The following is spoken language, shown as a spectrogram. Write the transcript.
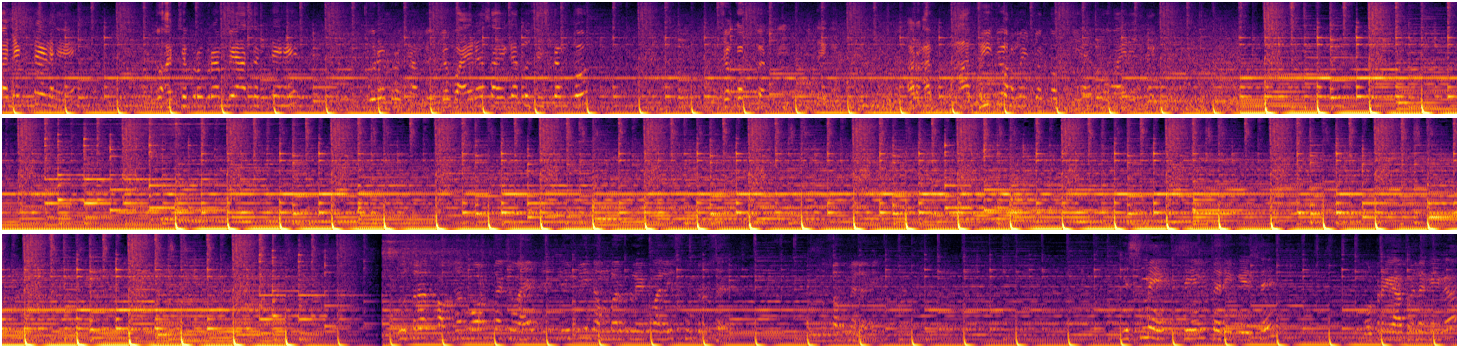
Connected हैं तो अच्छे प्रोग्राम भी आ सकते हैं, बुरे प्रोग्राम भी। जब वायरस आएगा तो सिस्टम को चेकअप कर देगा और अब, अभी जो हमें चेकअप किया है, वो इसमें सेम तरीके से मोटर यहाँ पे लगेगा।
